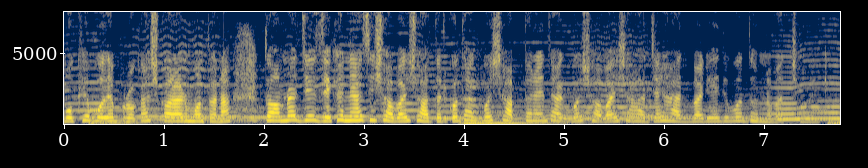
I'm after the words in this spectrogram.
মুখে বলে প্রকাশ করার মতো না। তো আমরা যে যেখানে আছি সবাই সতর্ক থাকব, সাবধানে থাকব, সবাই সাহায্যের হাত বাড়িয়ে দেবো। ধন্যবাদ সবাইকে।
